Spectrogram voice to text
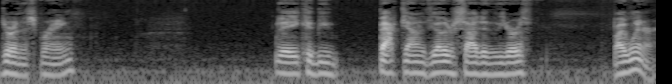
during the spring. They could be back down to the other side of the earth by winter.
